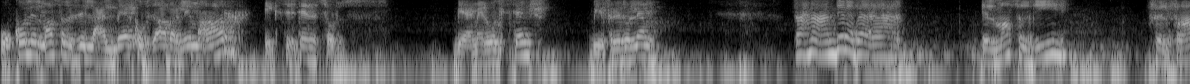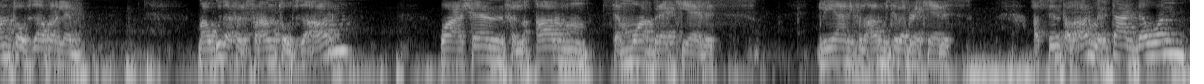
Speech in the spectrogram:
وكل ال muscles اللي على ال back of the upper limb are extensors بيعملوا extension بيفردوا ال limb فاحنا عندنا بقى ال muscle دي في ال front of the upper limb موجودة في ال front of the arm وعشان في ال arm سموها brachialis ليه يعني في ال arm تبقى brachialis أصل أنت ال arm بتاعك دون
